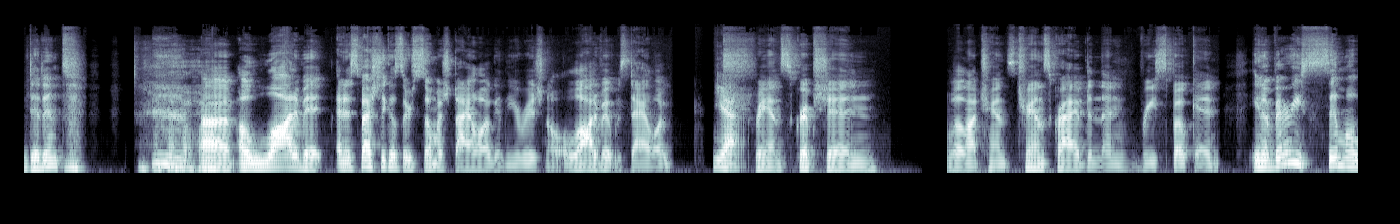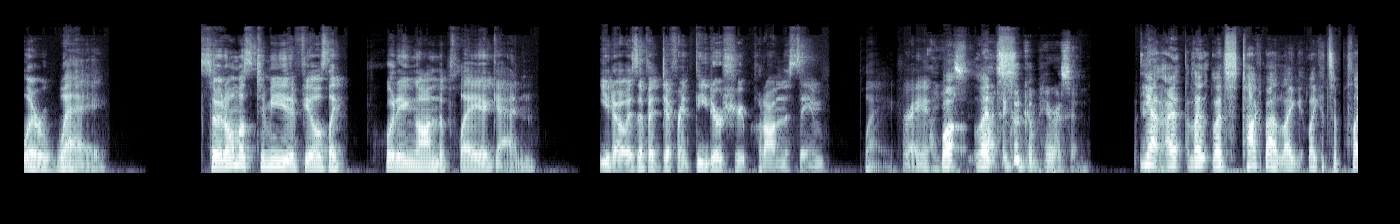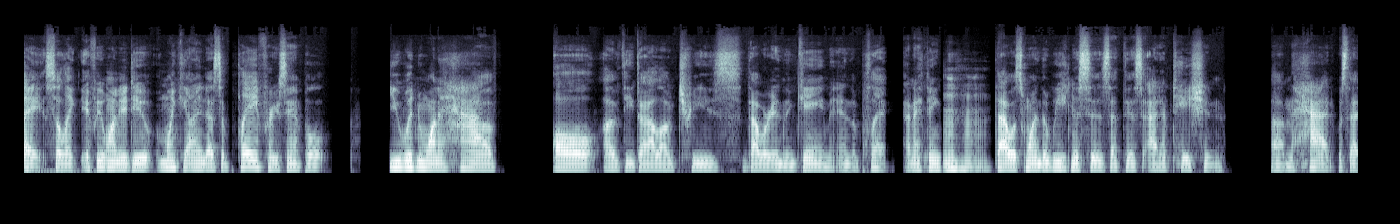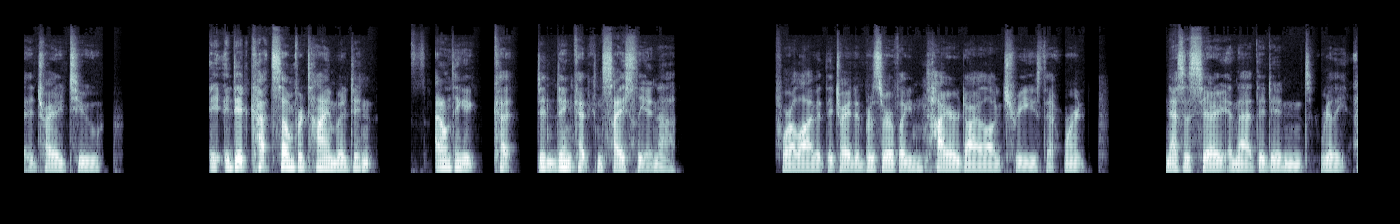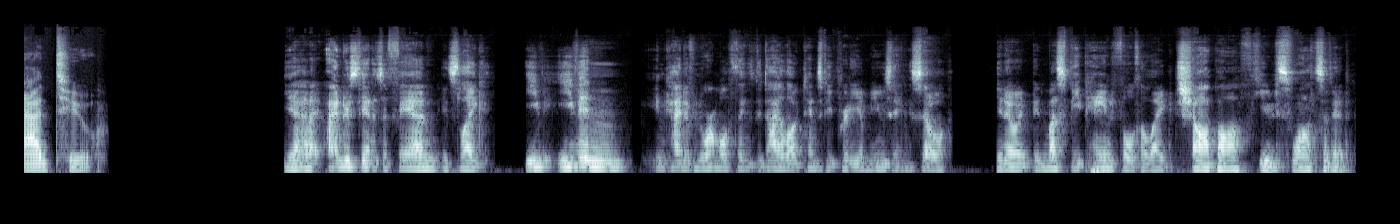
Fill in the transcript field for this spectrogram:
didn't. um, a lot of it, and especially because there's so much dialogue in the original, a lot of it was dialogue Yeah. transcription. Well, not trans transcribed and then respoken in a very similar way. So it almost to me it feels like putting on the play again. You know, as if a different theater troupe put on the same play, right? Well, guess let's- that's a good comparison. Yeah, think. I, let, let's talk about like like it's a play. So like if we want to do Monkey Island as a play, for example, you wouldn't want to have all of the dialogue trees that were in the game in the play. And I think Mm-hmm. that was one of the weaknesses that this adaptation um, had was that it tried to it, it did cut some for time, but it didn't. I don't think it cut didn't didn't cut concisely enough for a lot of it. They tried to preserve like entire dialogue trees that weren't necessary and that they didn't really add to. Yeah, and I, I understand as a fan, it's like ev- even in kind of normal things, the dialogue tends to be pretty amusing. So, you know, it, it must be painful to like chop off huge swaths of it.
